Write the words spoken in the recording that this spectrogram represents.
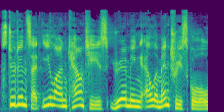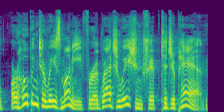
Students at Ilan County's Yueming Elementary School are hoping to raise money for a graduation trip to Japan.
